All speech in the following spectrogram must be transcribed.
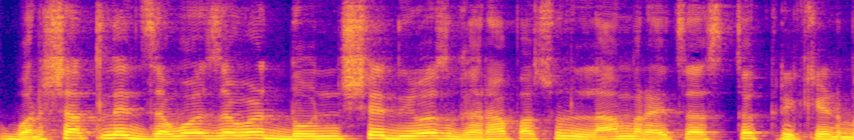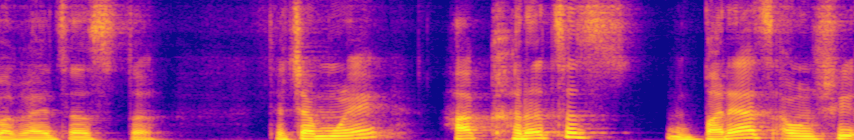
वर्षातले जवळजवळ दोनशे दिवस घरापासून लांब राहायचं असतं क्रिकेट बघायचं असतं. त्याच्यामुळे हा खरंच बऱ्याच अंशी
